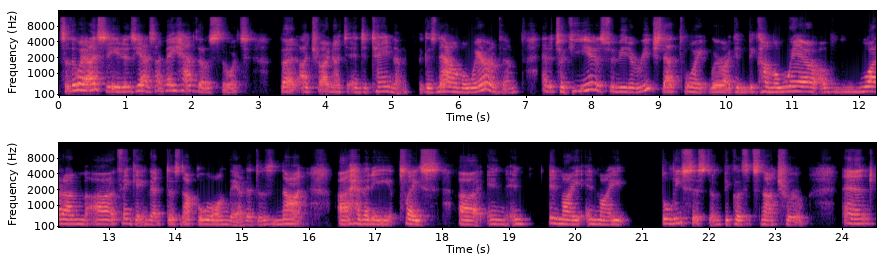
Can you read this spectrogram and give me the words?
so the way i see it is yes i may have those thoughts but I try not to entertain them because now I'm aware of them. And it took years for me to reach that point where I can become aware of what I'm uh, thinking that does not belong there, that does not uh, have any place uh, in in in my in my belief system because it's not true. And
